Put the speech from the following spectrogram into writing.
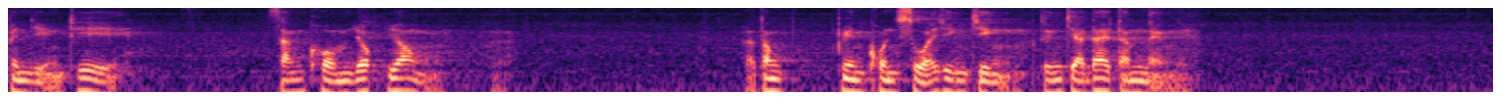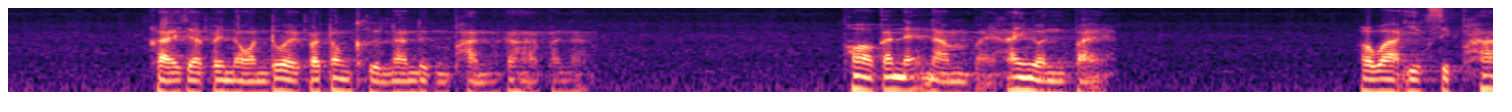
เป็นหญิงที่ สังคมยกย่อง เราต้องเป็นคนสวยจริง ๆ ถึงจะได้ตำแหน่งนี้ใครจะไปนอนด้วยก็ต้องคืนละหนึ่งพันก็หาปณะพ่อก็แนะนำไปให้เงินไป เพราะว่าอีกสิบห้า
